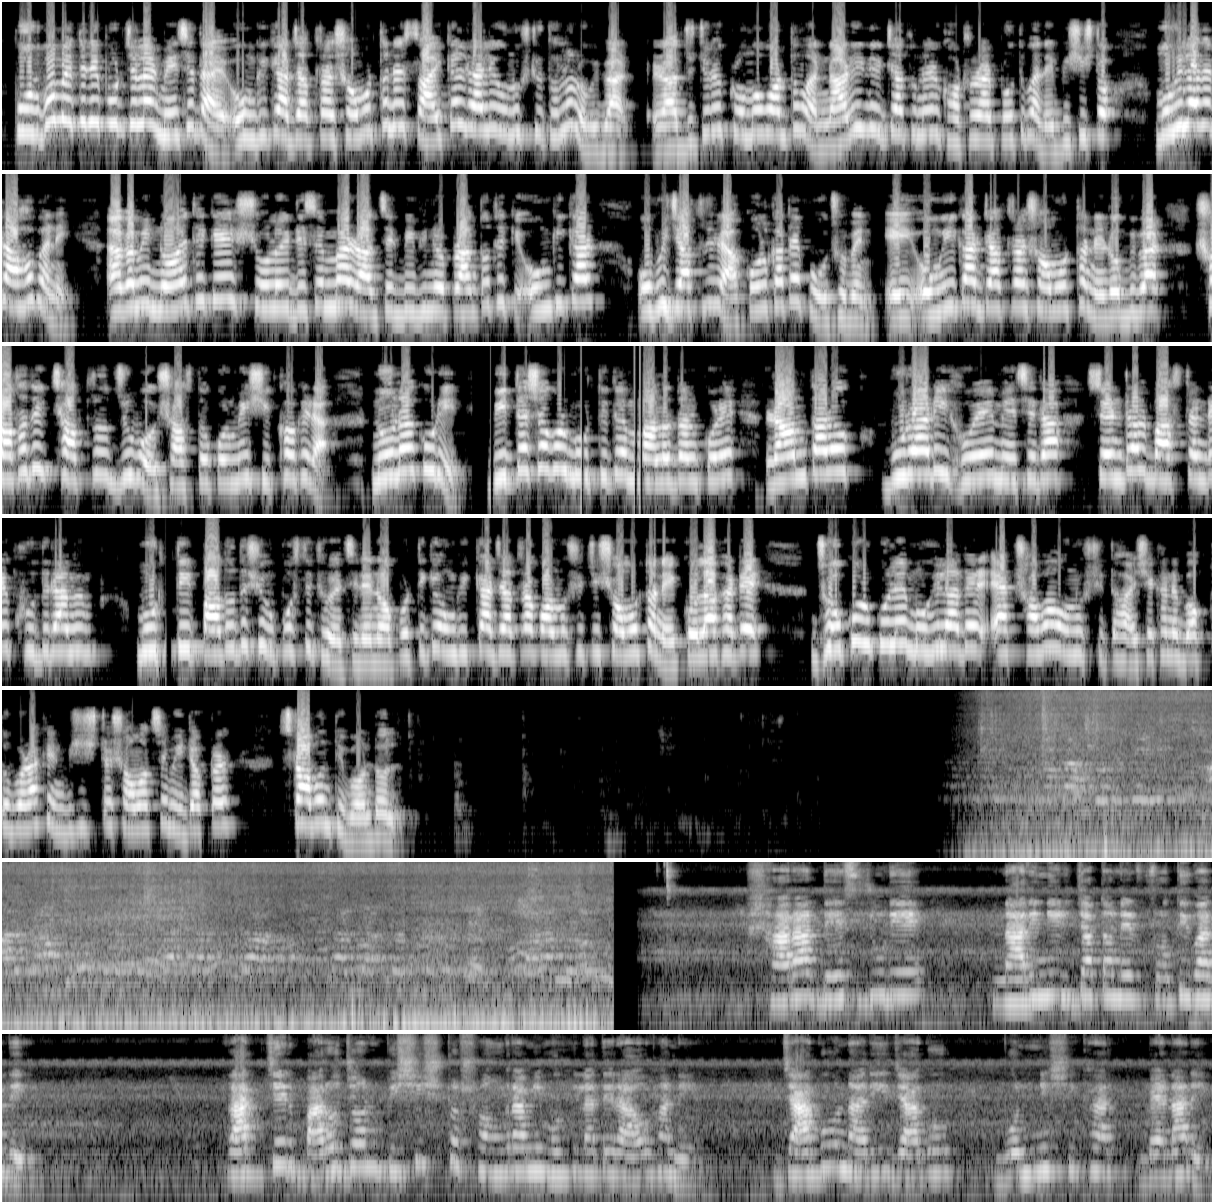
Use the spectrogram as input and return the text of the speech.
পূর্ব মেদিনীপুর জেলার মেচেদায় অঙ্গিকা যাত্রার সমর্থনে সাইকেল র্যালি অনুষ্ঠিত হল রবিবার। রাজ্য জুড়ে ক্রমবর্ধমান নারী নির্যাতনের ঘটনার প্রতিবাদে বিশিষ্ট মহিলাদের আহ্বানে আগামী নয় থেকে ষোলোই ডিসেম্বর রাজ্যের বিভিন্ন প্রান্ত থেকে অঙ্গীকার অভিযাত্রীরা কলকাতায় পৌঁছবেন। এই অঙ্গীকার যাত্রার সমর্থনে রবিবার শতাধিক ছাত্র, যুব, স্বাস্থ্যকর্মী, শিক্ষকেরা নোনাকুড়ির বিদ্যাসাগর মূর্তিতে মালদান করে রামতারক বুড়ারি হয়ে মেছেদা সেন্ট্রাল বাসস্ট্যান্ডে ক্ষুদিরাম মূর্তির পাদদেশে উপস্থিত হয়েছিলেন। অপরদিকে অঙ্গীকার যাত্রা কর্মসূচির সমর্থনে কোলাঘাটের ঝকুরকুলে মহিলাদের এক সভা অনুষ্ঠিত হয়। সেখানে বক্তব্য রাখেন বিশিষ্ট সমাজসেবী ডক্টর শ্রাবন্তী মণ্ডল। সারা দেশ জুড়ে নারী নির্যাতনের প্রতিবাদে রাজ্যের বারো জন বিশিষ্ট সংগ্রামী মহিলাদের আহ্বানে জাগো নারী জাগো বন্যী শিখার ব্যানারে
